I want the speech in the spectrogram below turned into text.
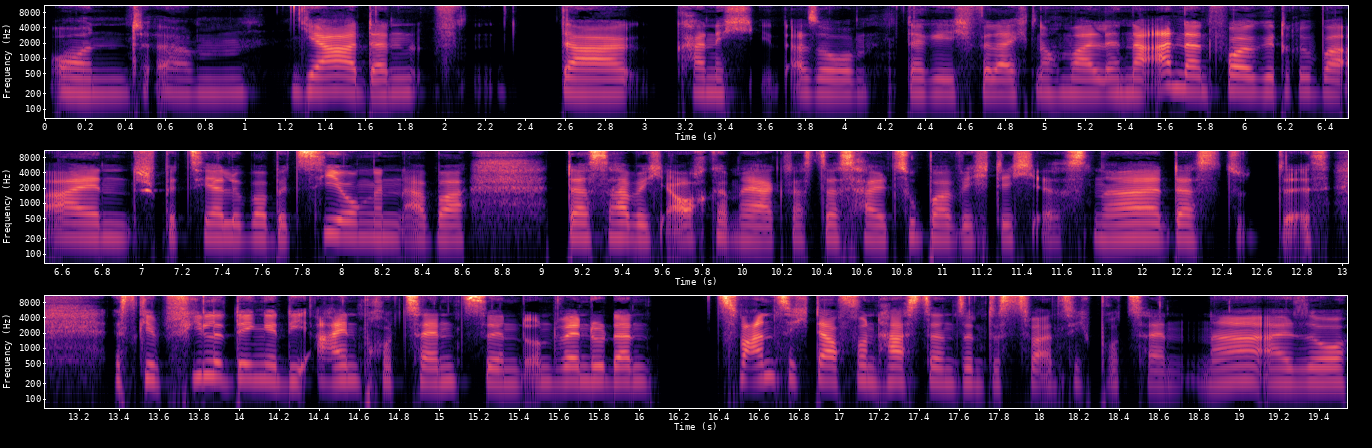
Und ähm, ja, dann da kann ich, also da gehe ich vielleicht nochmal in einer anderen Folge drüber ein, speziell über Beziehungen, aber das habe ich auch gemerkt, dass das halt super wichtig ist, ne? Dass du, das, es gibt viele Dinge, die ein Prozent sind und wenn du dann 20 davon hast, dann sind es 20 Prozent. Ne? Also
